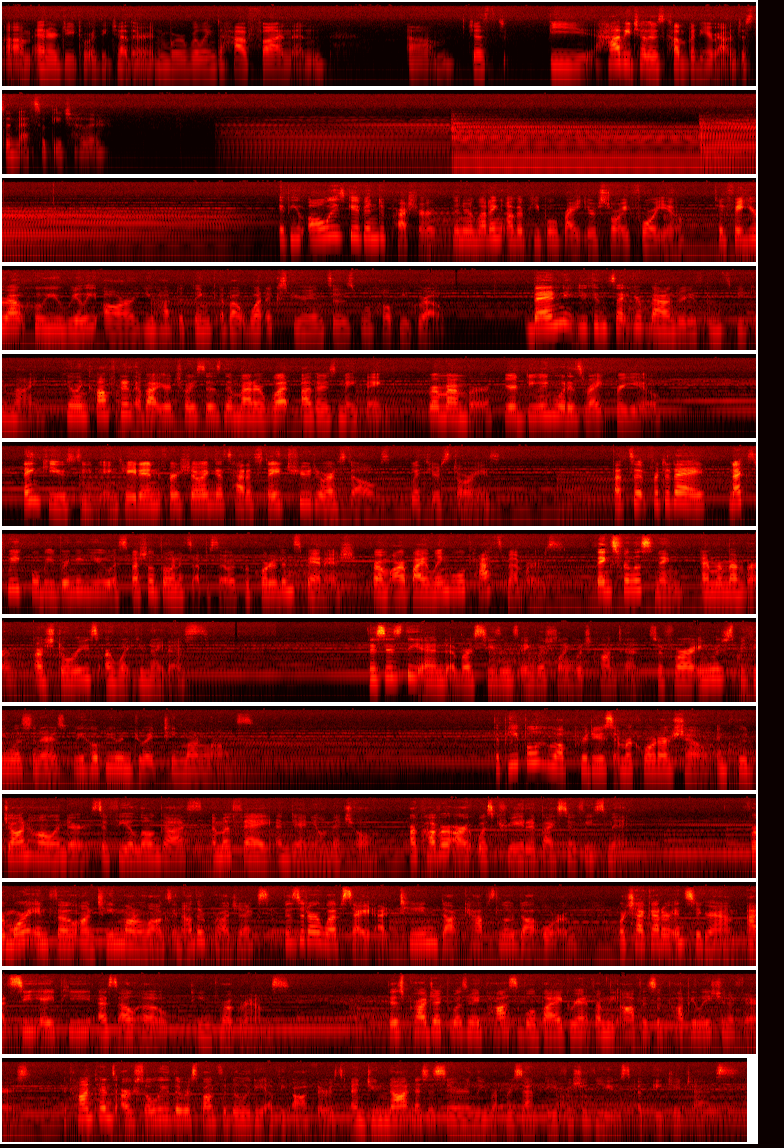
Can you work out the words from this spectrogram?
um, energy towards each other and we're willing to have fun and um, just be have each other's company around just to mess with each other. If you always give in to pressure, then you're letting other people write your story for you. To figure out who you really are, you have to think about what experiences will help you grow. Then you can set your boundaries and speak your mind, feeling confident about your choices no matter what others may think. Remember, you're doing what is right for you. Thank you, Stevie and Caden, for showing us how to stay true to ourselves with your stories. That's it for today. Next week, we'll be bringing you a special bonus episode recorded in Spanish from our bilingual cast members. Thanks for listening, and remember, our stories are what unite us. This is the end of our season's English language content, so for our English speaking listeners, we hope you enjoyed Teen Monologues. The people who helped produce and record our show include John Hollander, Sophia Longas, Emma Fay, and Danielle Mitchell. Our cover art was created by Sophie Smith. For more info on Teen Monologues and other projects, visit our website at teen.capslo.org or check out our Instagram at CAPSLO Teen Programs. This project was made possible by a grant from the Office of Population Affairs. The contents are solely the responsibility of the authors and do not necessarily represent the official views of HHS.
